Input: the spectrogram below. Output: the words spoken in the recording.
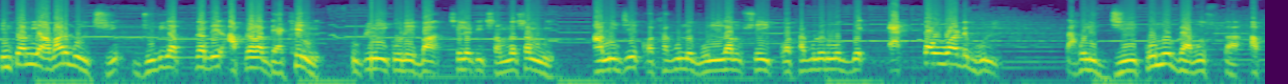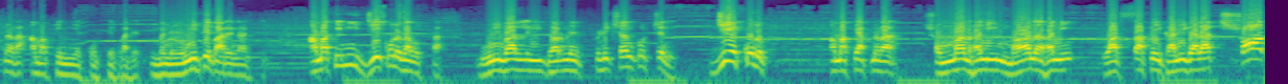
কিন্তু আমি আবার বলছি, যদি আপনাদের, আপনারা দেখেন স্কুটিনি করে বা ছেলেটির সামনাসামনি, আমি যে কথাগুলো বললাম, সেই কথাগুলোর মধ্যে একটা ওয়ার্ড ভুল, তাহলে যে কোনো ব্যবস্থা আপনারা আমাকে নিয়ে করতে পারেন মানে নিতে পারেন আর কি। আমাকে নিয়ে যে কোনো ব্যবস্থা, ভুলভাল এই ধরনের প্রেডিকশন করছেন, যে কোনো, আমাকে আপনারা সম্মানহানি, মানহানি হোয়াটসঅ্যাপে গালিগালাজ সব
